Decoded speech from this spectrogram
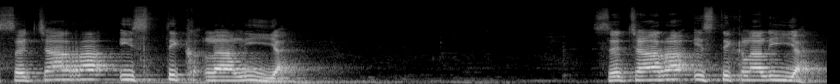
secara istiqlaliyah secara istiqlaliyah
